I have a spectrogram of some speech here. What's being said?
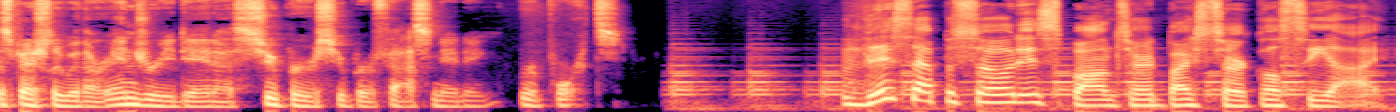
especially with our injury data, super, super fascinating reports. This episode is sponsored by CircleCI.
